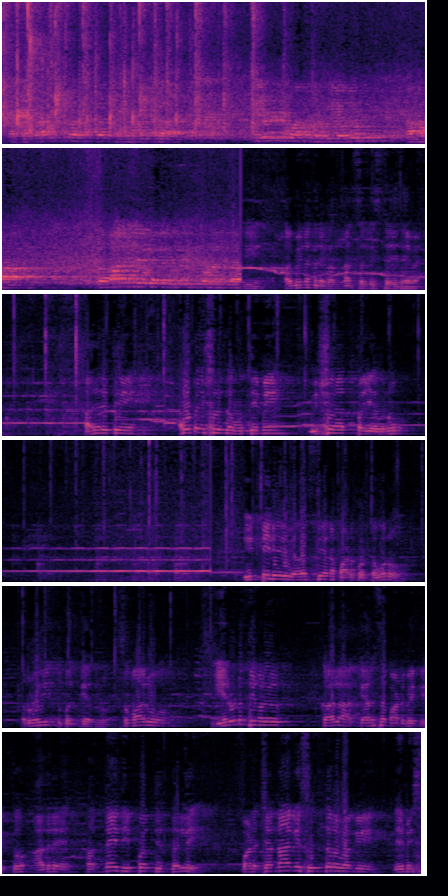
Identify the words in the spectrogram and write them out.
ನಮ್ಮ ಸಮಾಜದಲ್ಲಿ ಗುರುತಿಸಿಕೊಂಡಂತ ಈ ಅಭಿನಂದನೆಗಳನ್ನ ಸಲ್ಲಿಸ್ತಾ ಇದ್ದೇವೆ. ಅದೇ ರೀತಿ ಕೋಟೇಶ್ವರದ ಉದ್ಯಮಿ ವಿಶ್ವನಾಥ್ ಪೈ ಅವರು ಇಂಟೀರಿಯರ್ ವ್ಯವಸ್ಥೆಯನ್ನು ಮಾಡಿಕೊಟ್ಟವರು ರೋಹಿತ್ ಬಂಗೇರ್ರು ಸುಮಾರು ಎರಡು ತಿಂಗಳ ಕಾಲ ಕೆಲಸ ಮಾಡಬೇಕಿತ್ತು. ಆದರೆ ಹದಿನೈದು, ಇಪ್ಪತ್ತು ದಿನದಲ್ಲಿ ಬಹಳ ಚೆನ್ನಾಗಿ ಸುಂದರವಾಗಿ ನಿರ್ಮಿಸ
